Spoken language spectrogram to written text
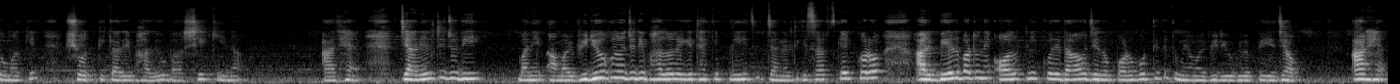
তোমাকে সত্যিকারে ভালোবাসে কি না আর হ্যাঁ চ্যানেলটি যদি মানে আমার ভিডিওগুলো যদি ভালো লেগে থাকে, প্লিজ চ্যানেলটিকে সাবস্ক্রাইব করো আর বেল বাটনে অল ক্লিক করে দাও যেন পরবর্তীতে তুমি আমার ভিডিওগুলো পেয়ে যাও। আর হ্যাঁ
